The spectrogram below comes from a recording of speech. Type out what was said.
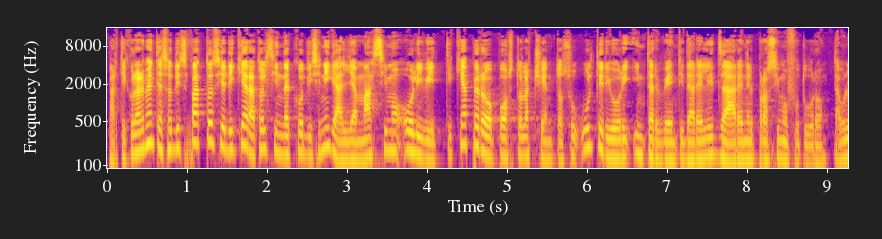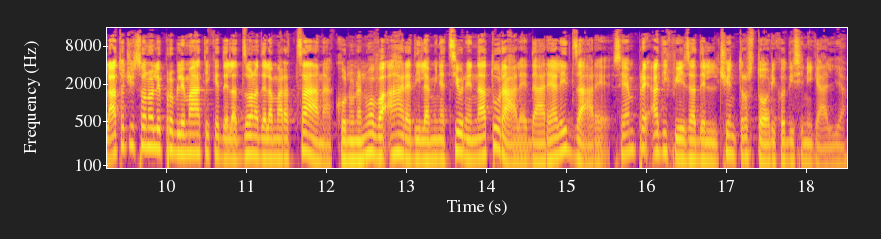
Particolarmente soddisfatto si è dichiarato il sindaco di Senigallia Massimo Olivetti, che ha però posto l'accento su ulteriori interventi da realizzare nel prossimo futuro. Da un lato ci sono le problematiche problematiche della zona della Marazzana, con una nuova area di laminazione naturale da realizzare sempre a difesa del centro storico di Senigallia.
